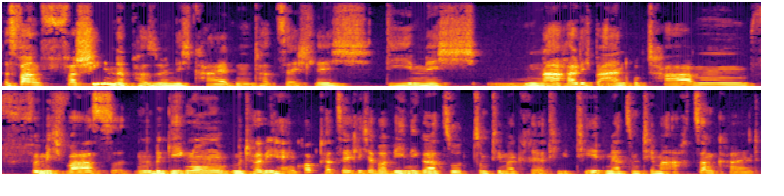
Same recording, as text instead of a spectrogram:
Es waren verschiedene Persönlichkeiten tatsächlich, die mich nachhaltig beeindruckt haben. Für mich war es eine Begegnung mit Herbie Hancock tatsächlich, aber weniger zu, zum Thema Kreativität, mehr zum Thema Achtsamkeit.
